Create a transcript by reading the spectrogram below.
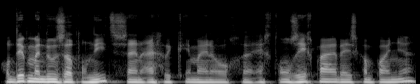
Op dit moment doen ze dat nog niet. Ze zijn eigenlijk in mijn ogen echt onzichtbaar deze campagne.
